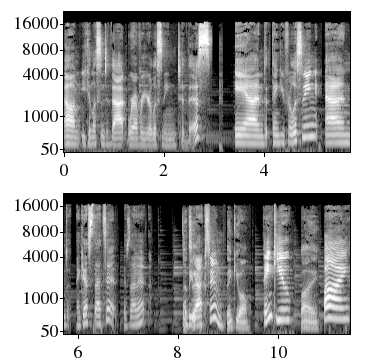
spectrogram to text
Um, you can listen to that wherever you're listening to this. And thank you for listening. And I guess that's it. Is that it? We'll be it. back soon. Thank you all. Thank you. Bye. Bye.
